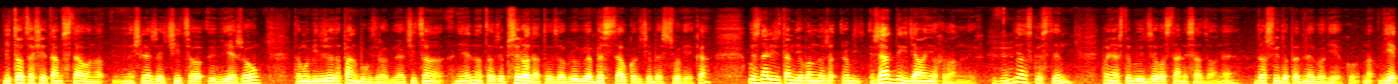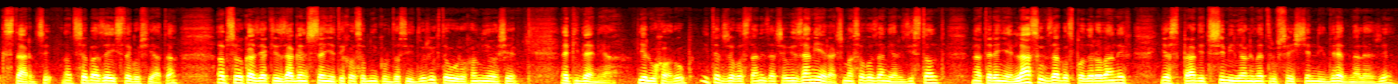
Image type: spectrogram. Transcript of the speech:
I to, co się tam stało, no, myślę, że ci, co wierzą, to mówili, że to Pan Bóg zrobił, a ci, co nie, no to, że przyroda to zrobiła bez, całkowicie bez człowieka, uznali, że tam nie wolno robić żadnych działań ochronnych. W związku z tym, ponieważ to były drzewostany sadzone, doszły do pewnego wieku, no, wiek starczy, no, trzeba zejść z tego świata, a przy okazji, jak jest zagęszczenie tych osobników dosyć dużych, to uruchomiła się epidemia wielu chorób i te drzewostany zaczęły zamierać, masowo zamierać. I stąd na terenie lasów zagospodarowanych jest prawie 3 miliony metrów sześciennych drewna leży,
